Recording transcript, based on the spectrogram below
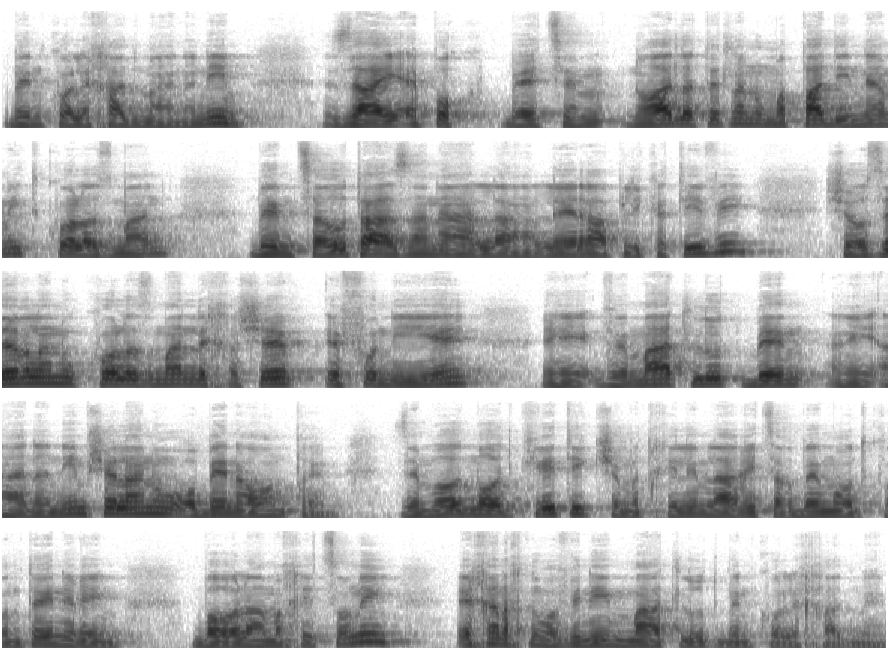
בין כל אחד מהעננים. זי אפוק בעצם נועד לתת לנו מפה דינמית כל הזמן, באמצעות ההאזנה ל-layer האפליקטיבי, שעוזר לנו כל הזמן לחשב איפה נהיה אה, ומה התלות בין אה, העננים שלנו או בין ה-on-prem. זה מאוד מאוד קריטי כשמתחילים להריץ הרבה מאוד קונטיינרים בעולם החיצוני, איך אנחנו מבינים מה התלות בין כל אחד מהם.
